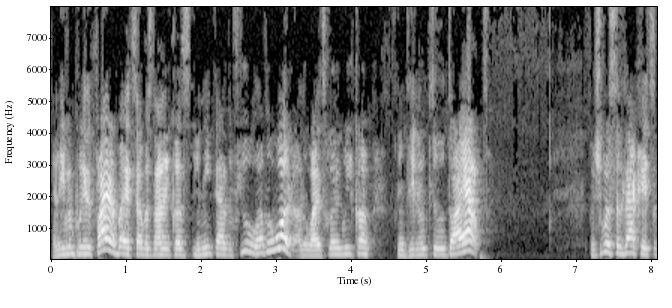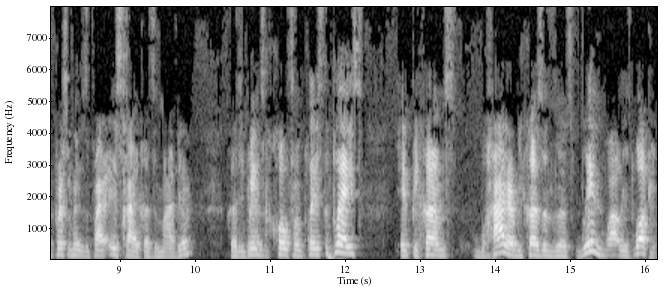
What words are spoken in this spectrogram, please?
And even putting the fire by itself is nothing because you need to have the fuel of the wood, otherwise it's going to become, continue to die out. But Shabbos in that case, the person brings the fire is high because of Mavir, because he brings the coal from place to place, it becomes hotter because of the wind while he's walking.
